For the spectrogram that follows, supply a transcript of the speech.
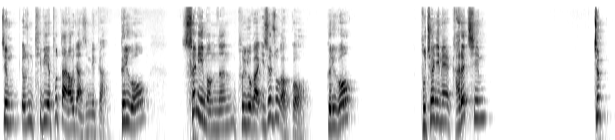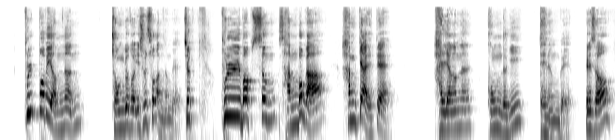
지금 요즘 TV에 붓다 나오지 않습니까? 그리고 스님 없는 불교가 있을 수가 없고 그리고 부처님의 가르침 즉 불법이 없는 종교도 있을 수가 없는 거예요. 즉 불법성 삼보가 함께 할 때 한량없는 공덕이 되는 거예요. 그래서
